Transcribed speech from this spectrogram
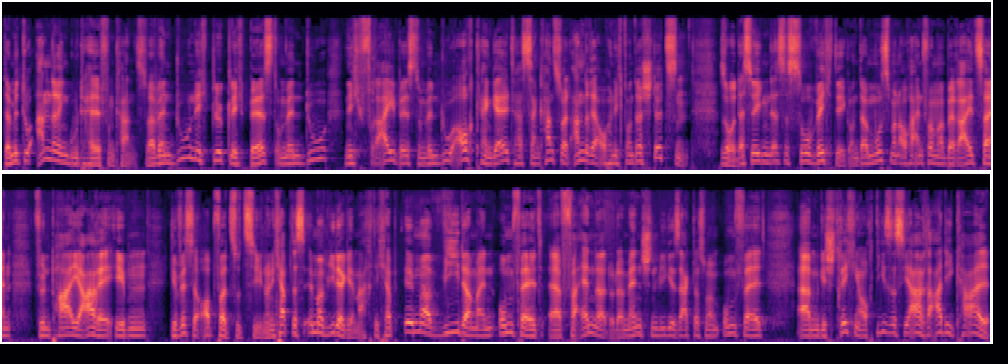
damit du anderen gut helfen kannst. Weil wenn du nicht glücklich bist und wenn du nicht frei bist und wenn du auch kein Geld hast, dann kannst du halt andere auch nicht unterstützen. So, deswegen, das ist so wichtig und da muss man auch einfach mal bereit sein, für ein paar Jahre eben gewisse Opfer zu ziehen. Und ich habe das immer wieder gemacht. Ich habe immer wieder mein Umfeld äh, verändert oder Menschen, wie gesagt, aus meinem Umfeld ähm, gestrichen. Auch dieses Jahr radikal.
